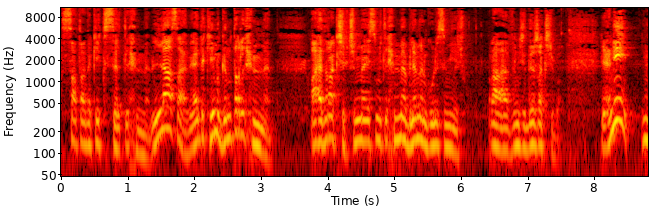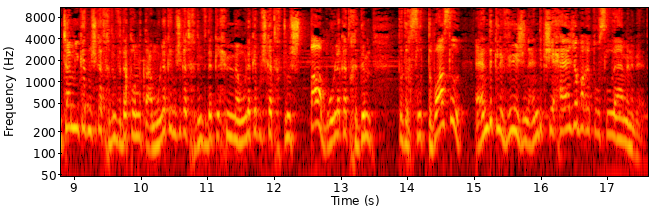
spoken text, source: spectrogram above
الساط هذا كيكسلت الحمام. لا صاحبي هذاك يمقنطر الحمام. واحد راه كتب تما سميت الحمام بلا ما نقول سميتو. راه فهمتي déjà كتبها يعني انت ملي كتمشي كتخدم في ذاك المطعم ولا كتمشي كتخدم في ذاك الحمام ولا كتمشي كتخدم شطاب ولا كتخدم تغسل الطباصل عندك ال vision عندك شي حاجة باغي توصل لها من بعد.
